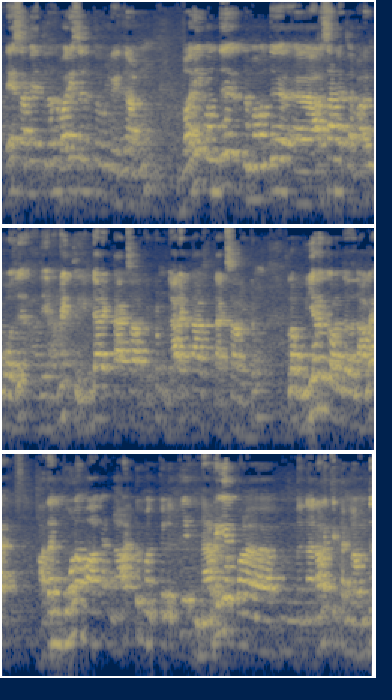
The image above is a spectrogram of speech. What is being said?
அதே சமயத்துல வந்து வரி செலுத்துவதற்கு எளிதாகவும் வரி வந்து நம்ம வந்து அரசாங்கத்துல வரும்போது அது அனைத்து இன்டைரக்ட் டாக்ஸா இருக்கட்டும் டைரக்ட் டாக்ஸா இருக்கட்டும் எல்லாம் உயர்ந்து வந்ததுனால அதன் மூலமாக நாட்டு மக்களுக்கு நிறைய ப ம், நலத்திட்டங்களை வந்து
